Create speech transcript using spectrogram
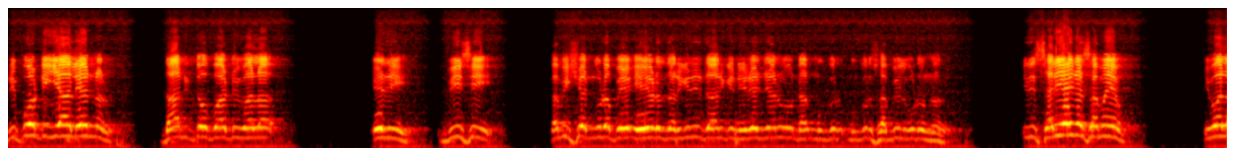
రిపోర్ట్ ఇవ్వాలి అన్నారు. దానితో పాటు ఇవాళ ఏది బీసీ కమిషన్ కూడా పే- వేయడం జరిగింది. దానికి నిరంజన్ ముగ్గురు ముగ్గురు సభ్యులు కూడా ఉన్నారు. ఇది సరి అయిన సమయం. ఇవాళ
